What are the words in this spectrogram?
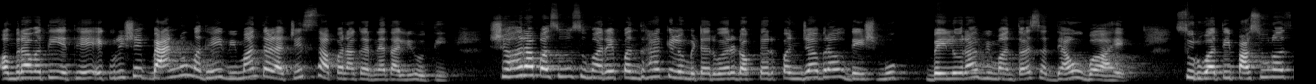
अमरावती येथे एकोणीसशे ब्याण्णवमध्ये विमानतळाची स्थापना करण्यात आली होती. शहरापासून सुमारे पंधरा किलोमीटरवर डॉक्टर पंजाबराव देशमुख बेलोरा विमानतळ सध्या उभं आहे. सुरुवातीपासूनच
